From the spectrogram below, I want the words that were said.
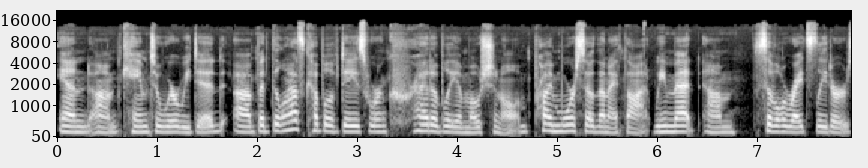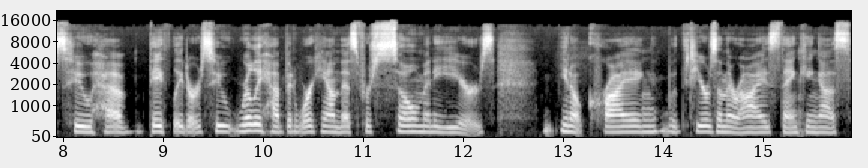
and um, came to where we did. Uh, but the last couple of days were incredibly emotional, probably more so than I thought. We met um, civil rights leaders who have faith leaders who really have been working on this for so many years you know, crying with tears in their eyes, thanking us.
